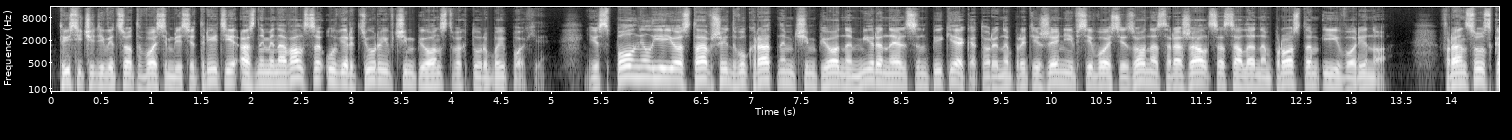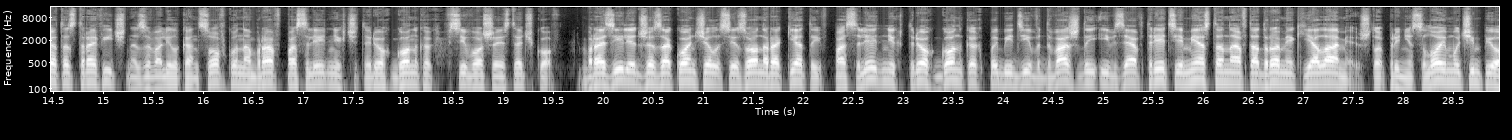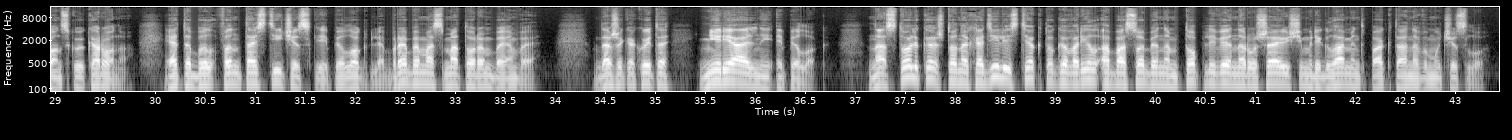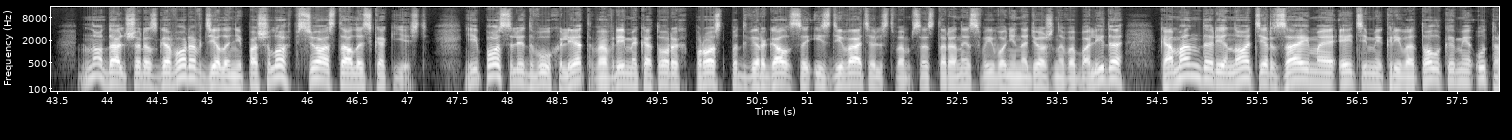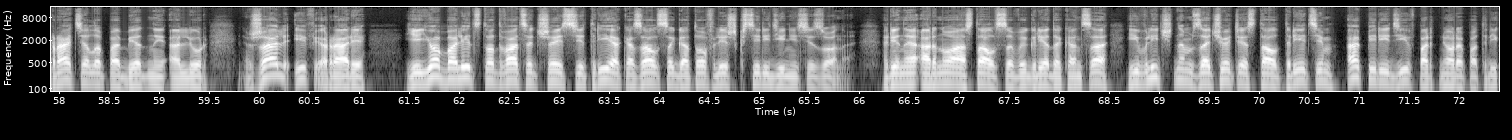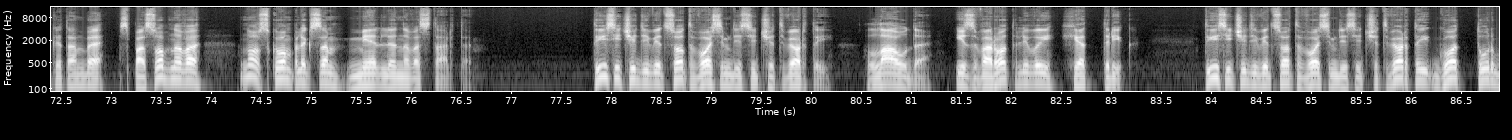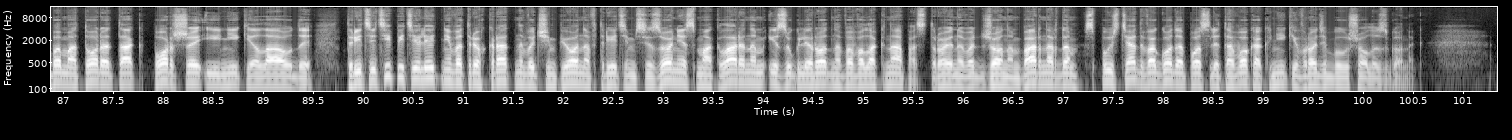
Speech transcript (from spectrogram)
1983 ознаменовался увертюрой в чемпионствах турбоэпохи. Исполнил ее ставший двукратным чемпионом мира Нельсон Пике, который на протяжении всего сезона сражался с Аленом Простом и его Рено. Француз катастрофично завалил концовку, набрав в последних четырех гонках всего 6 очков. Бразилец же закончил сезон ракетой, в последних трех гонках победив дважды и взяв третье место на автодроме Кьялами, что принесло ему чемпионскую корону. Это был фантастический эпилог для Брэбема с мотором BMW. Даже какой-то нереальный эпилог. Настолько, что находились те, кто говорил об особенном топливе, нарушающем регламент по октановому числу. Но дальше разговоров дело не пошло, все осталось как есть. И после двух лет, во время которых Прост подвергался издевательствам со стороны своего ненадежного болида, команда Рено, терзаемая этими кривотолками, утратила победный аллюр. Жаль и Феррари — ее болид 126C3 оказался готов лишь к середине сезона. Рене Арно остался в игре до конца и в личном зачете стал третьим, опередив партнера Патрика Тамбе, способного, но с комплексом медленного старта. 1984. Лауда. Изворотливый хет-трик. 1984 год турбомотора так Porsche и Ники Лауды, 35-летнего трехкратного чемпиона в третьем сезоне с Маклареном из углеродного волокна, построенного Джоном Барнардом спустя два года после того, как Ники вроде бы ушел из гонок.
